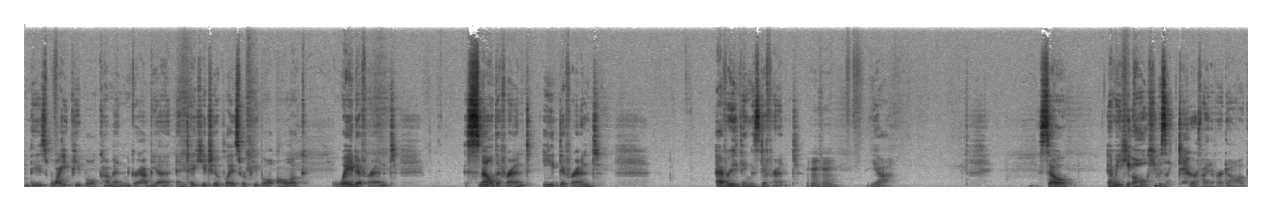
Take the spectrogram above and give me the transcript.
these white people come and grab you and take you to a place where people all look way different smell different eat different everything's different Mm-hmm. yeah so, I mean, he oh he was like terrified of our dog.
